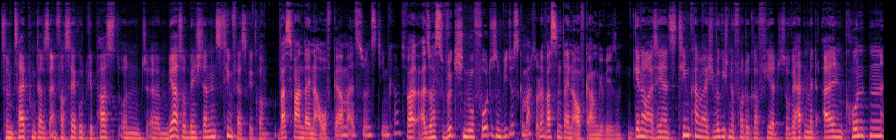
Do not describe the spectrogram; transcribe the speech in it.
zum Zeitpunkt hat es einfach sehr gut gepasst und ähm, ja, so bin ich dann ins Team festgekommen. Was waren deine Aufgaben, als du ins Team kamst? War, also hast du wirklich nur Fotos und Videos gemacht oder was sind deine Aufgaben gewesen? Genau, als ich ins Team kam, habe ich wirklich nur fotografiert. So, wir hatten mit allen Kunden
